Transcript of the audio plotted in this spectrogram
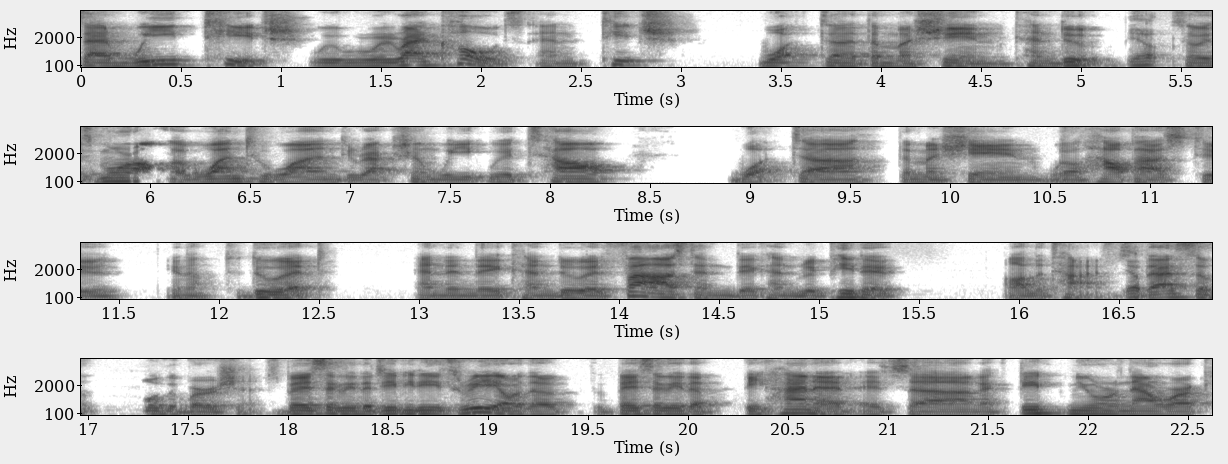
that we teach, we, we write codes and teach what uh, the machine can do. Yep. So it's more of a one-to-one direction. We we tell what uh, the machine will help us to you know to do it, and then they can do it fast and they can repeat it all the time. Yep. So that's the older version. Basically, the GPT-3 or the basically the behind it is uh, like deep neural network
